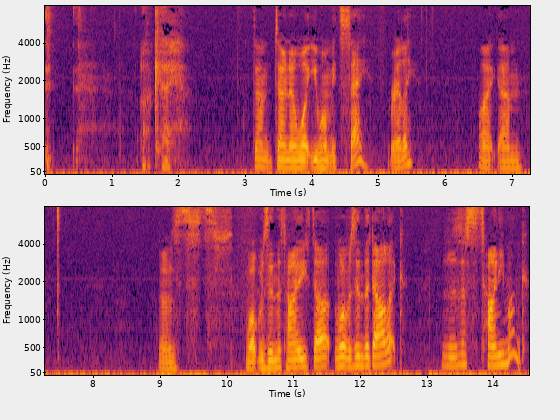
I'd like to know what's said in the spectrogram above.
it? Okay. Don't don't know what you want me to say, really. Like, um, it was what was in the tiny Dal- what was in the Dalek? It was just tiny monk,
